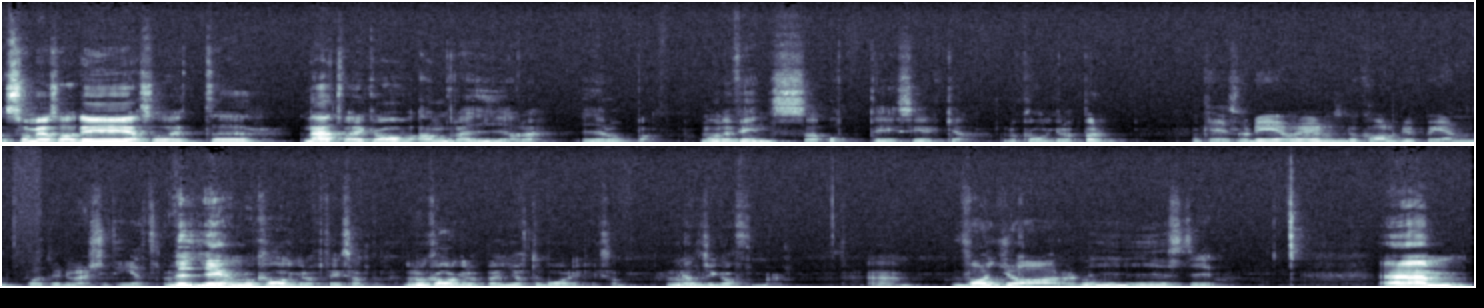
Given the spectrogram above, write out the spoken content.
som jag sa, det är alltså ett eh, nätverk av andra IAre i Europa. Och det finns eh, 80 cirka lokalgrupper. Okej, så det är en lokalgrupp igen på ett universitet? Vi är en lokalgrupp till exempel. Lokalgruppen Göteborg, liksom. LG Gothenburg. Ehm, Vad gör ni i Steam? Ehm,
